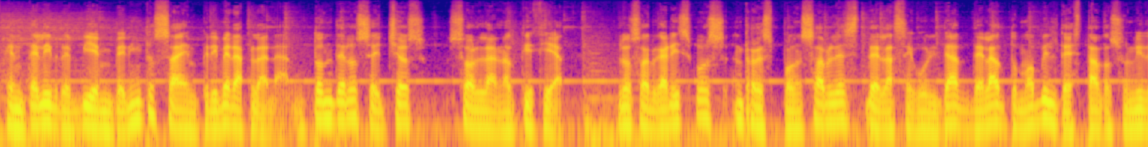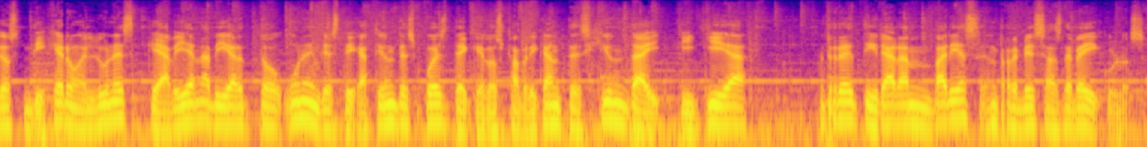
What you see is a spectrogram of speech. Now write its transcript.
gente libre, bienvenidos a En Primera Plana, donde los hechos son la noticia. Los organismos responsables de la seguridad del automóvil de Estados Unidos dijeron el lunes que habían abierto una investigación después de que los fabricantes Hyundai y Kia retiraran varias remesas de vehículos.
